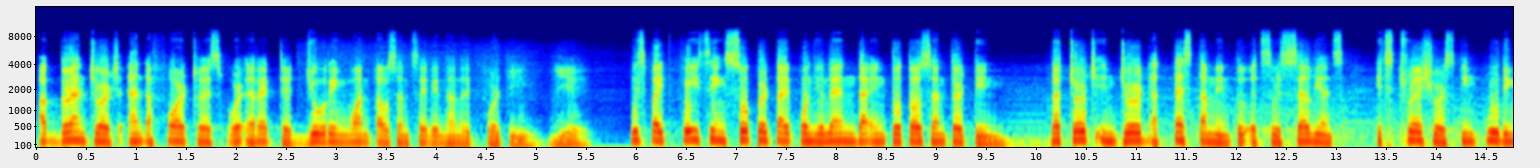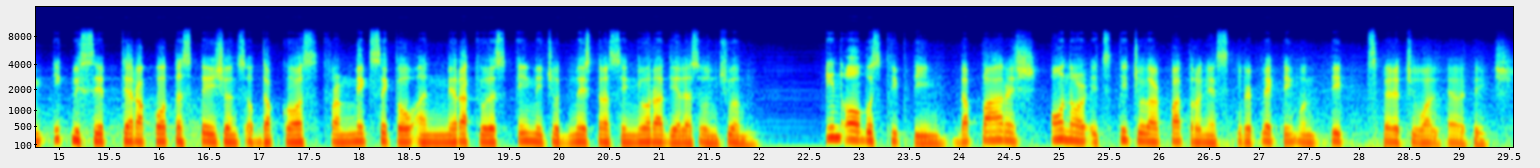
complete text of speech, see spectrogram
a grand church and a fortress were erected during 1740 year. Despite facing Super Typhoon Yolanda in 2013, the church endured a testament to its resilience its treasures including exquisite terracotta stations of the cross from Mexico and miraculous image of Nuestra Senora de la Asunción. In August 15, the parish honored its titular patroness reflecting on deep spiritual heritage.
